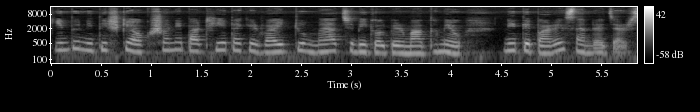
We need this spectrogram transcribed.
কিন্তু নীতিশকে অকশনে পাঠিয়ে তাকে রাইট টু ম্যাচ বিকল্পের মাধ্যমেও নিতে পারে সানরাইজার্স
